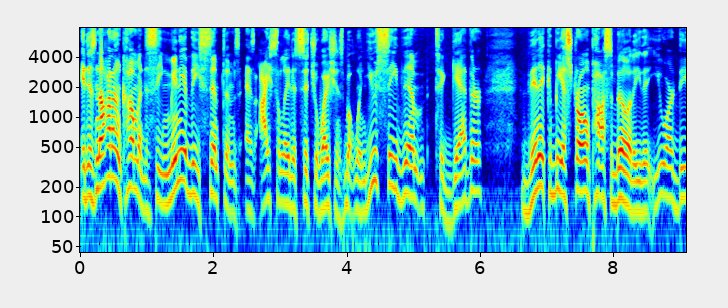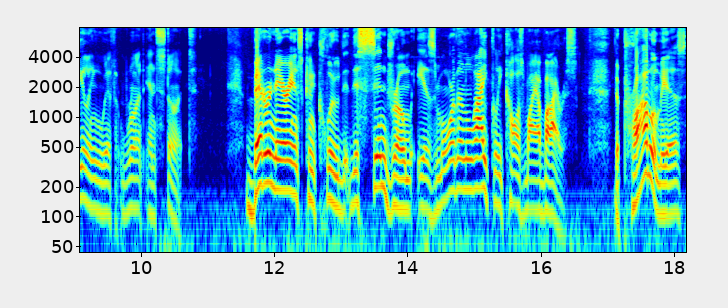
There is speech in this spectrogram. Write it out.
it is not uncommon to see many of these symptoms as isolated situations, but when you see them together, then it could be a strong possibility that you are dealing with runt and stunt. Veterinarians conclude that this syndrome is more than likely caused by a virus. The problem is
